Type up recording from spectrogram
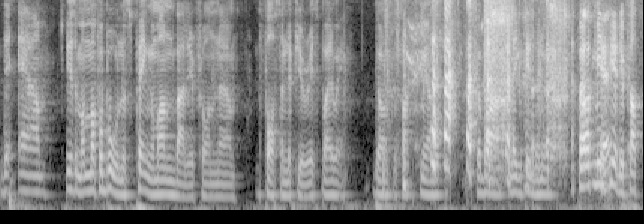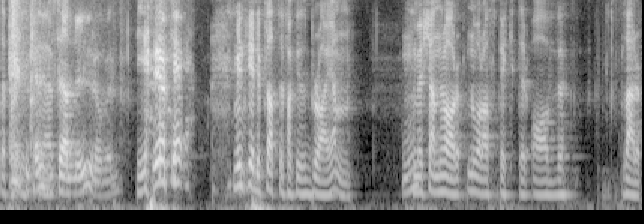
det är... Just det, man får bonuspoäng om man väljer från eh, Fast and the Furious by the way. Det har jag inte sagt men jag, jag bara lägger till det nu. För Okej. min tredje plats är Det faktiskt... kan du inte säga nu Robin. Det är okej. Min tredje plats är faktiskt Brian. Mm. Som jag känner har några aspekter av så här.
